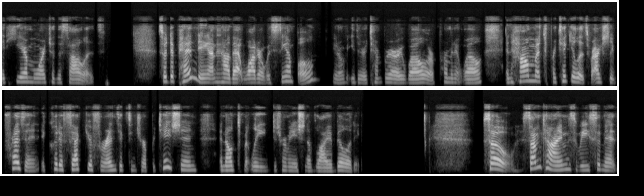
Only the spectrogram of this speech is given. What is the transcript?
adhere more to the solids. So depending on how that water was sampled, you know, either a temporary well or a permanent well, and how much particulates were actually present, it could affect your forensics interpretation and ultimately determination of liability. So sometimes we submit,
